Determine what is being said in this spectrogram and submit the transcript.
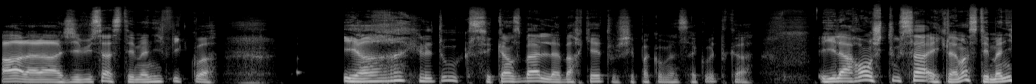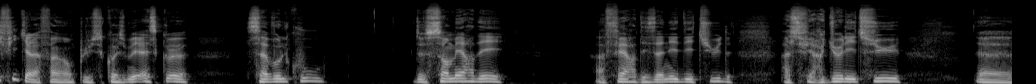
Ah là là, j'ai vu ça, c'était magnifique, quoi. Il racle tout. C'est 15 balles, la barquette, ou je sais pas combien ça coûte, quoi. Et il arrange tout ça avec la main, c'était magnifique à la fin, en plus, quoi. Me- Est-ce que ça vaut le coup? De s'emmerder à faire des années d'études, à se faire gueuler dessus euh,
